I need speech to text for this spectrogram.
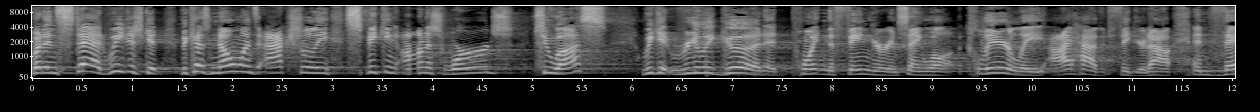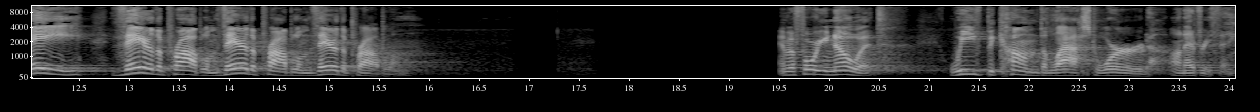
but instead we just get, because no one's actually speaking honest words to us, we get really good at pointing the finger and saying, well, clearly I have it figured out, and they, they're the problem, they're the problem, they're the problem. And before you know it, we've become the last word on everything.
